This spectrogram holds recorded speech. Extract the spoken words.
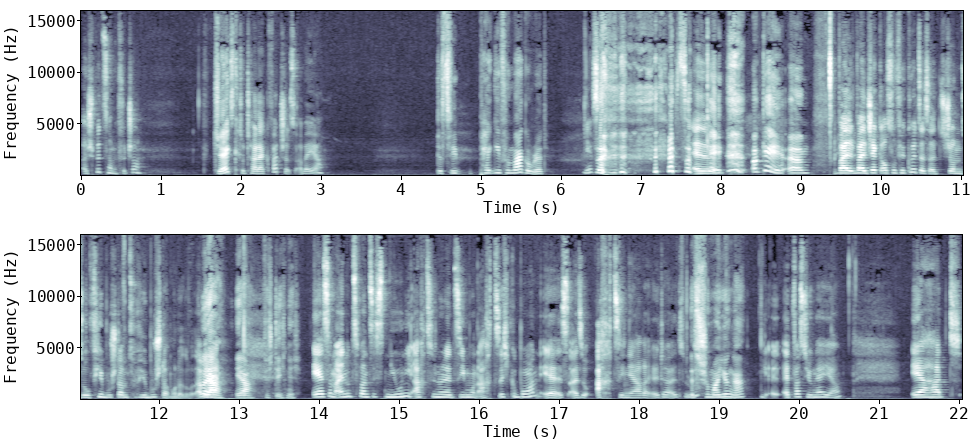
äh, Spitzname für John. Jack? Was totaler Quatsch ist, aber ja. Das ist wie Peggy für Margaret. Ja. So. Ist okay. Also- okay. Ähm, Weil, weil Jack auch so viel kürzer ist als John, so vier Buchstaben zu vier Buchstaben oder so. Aber ja, nein. ja, verstehe ich nicht. Er ist am 21. Juni 1887 geboren. Er ist also 18 Jahre älter als Ruth. Ist schon mal jünger. Etwas jünger, ja. Er hat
